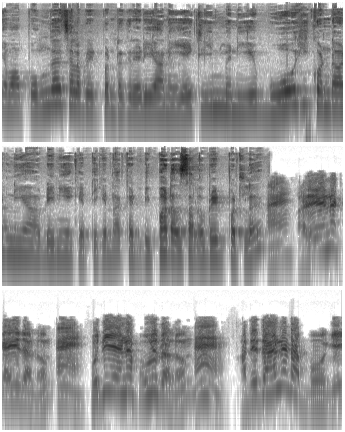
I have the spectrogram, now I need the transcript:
ஏமா பொங்கல் செலிப்ரேட் பண்ணுறதுக்கு ரெடியானியே க்ளீன் பண்ணியே போகி கொண்டாடினியா அப்படின்னு நீங்க கேட்டிங்கன்னா கண்டிப்பாக நான் செலிப்ரேட் பண்ணல பழைய என்ன கைதலும் புதிய என்ன புகுதலும் அதுதானடா போகி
